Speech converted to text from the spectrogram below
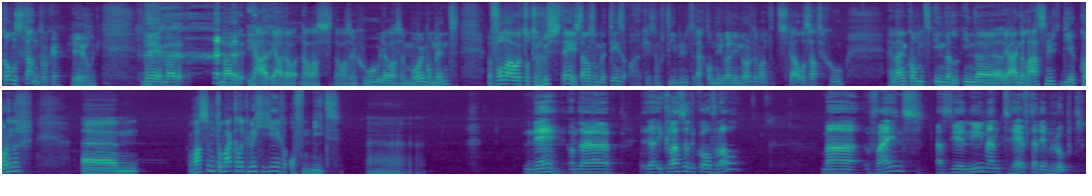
Constant ook, hè. Heerlijk. Nee, maar, maar ja, ja dat, dat, was, dat was een goed, dat was een mooi moment. Volhouden tot de rust. Hè. Je staat zo meteen zo, oh, is nog 10 minuten, dat komt hier wel in orde, want het spel zat goed. En dan komt in de, in de, ja, in de laatste minuut die corner. Ehm, was hem te makkelijk weggegeven of niet? Eh, Nee, omdat... Ja, ik las dat ook overal. Maar Vines, als je niemand heeft dat hem roept,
